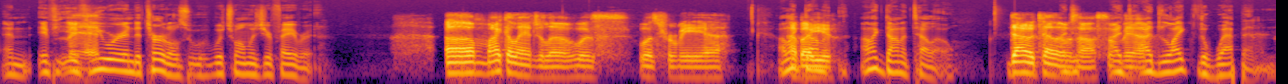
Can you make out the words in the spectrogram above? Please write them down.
And if if you were into turtles, which one was your favorite? Um, Michelangelo was was for me. Yeah, I like about Don- you? I like Donatello. Donatello I was awesome. I'd, yeah, I'd like the weapon.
